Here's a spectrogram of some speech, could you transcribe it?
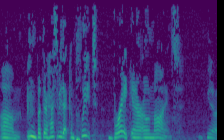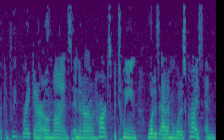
Um, but there has to be that complete break in our own minds you know, a complete break in our own minds and in our own hearts between what is Adam and what is Christ and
